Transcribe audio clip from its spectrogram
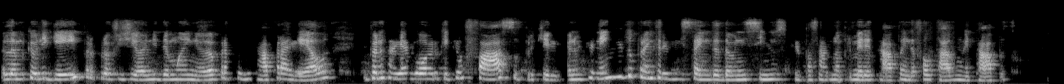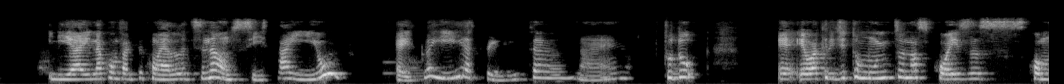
eu lembro que eu liguei para a Prof. Giane de manhã para contar para ela e perguntar, e agora, o que, que eu faço? Porque eu não tinha nem ido para a entrevista ainda da Unicinos, tinha passado na primeira etapa, ainda faltavam etapas. E aí, na conversa com ela, ela disse, não, se saiu, é isso aí, aceita, né? Tudo, é, eu acredito muito nas coisas como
